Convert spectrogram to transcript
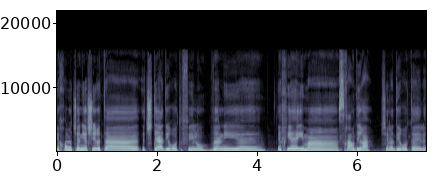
יכול להיות שאני אשאיר את, ה... את שתי הדירות אפילו, ואני uh, אחיה עם השכר דירה של הדירות האלה.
